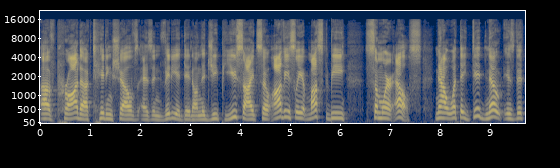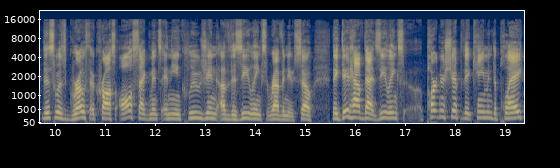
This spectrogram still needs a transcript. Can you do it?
of product hitting shelves as Nvidia did on the GPU side. So obviously it must be somewhere else. Now, what they did note is that this was growth across all segments and the inclusion of the Xilinx revenue. So they did have that Xilinx uh, partnership that came into play.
